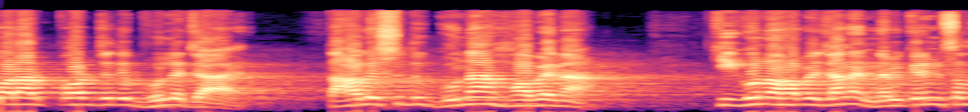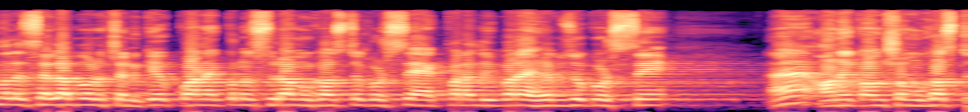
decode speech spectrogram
করার পর যদি ভুলে যায়, তাহলে শুধু গুনাহ হবে না। কি গুনাহ হবে জানেন? নবী করিম সাল্লাহ সাল্লাম বলেছেন, কেউ কোরআনে কোনো সুরা মুখস্থ করছে, এক পারা, দুই পারা হেফজু করছে হ্যাঁ অনেক অংশ মুখস্থ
